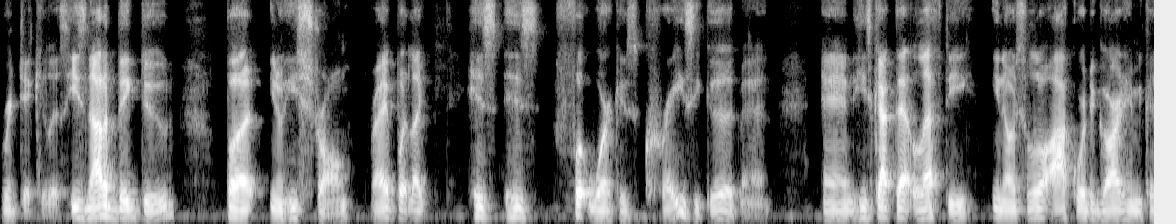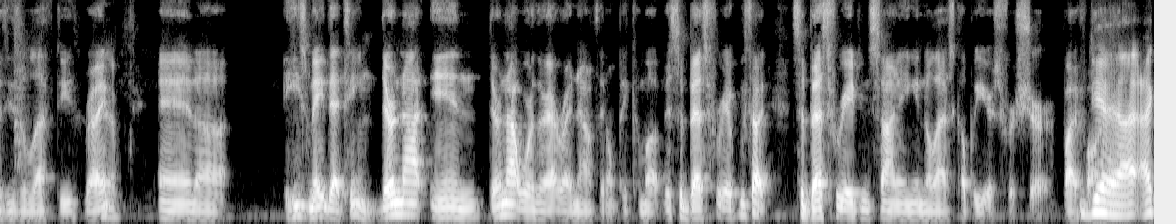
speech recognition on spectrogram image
ridiculous. He's not a big dude, but you know he's strong, right? But like his his footwork is crazy good, man. And he's got that lefty. You know, it's a little awkward to guard him because he's a lefty, right? Yeah. And uh he's made that team. They're not in. They're not where they're at right now if they don't pick him up. It's the best free. We thought it's the best free agent signing in the last couple years for sure by far. Yeah, I, I,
